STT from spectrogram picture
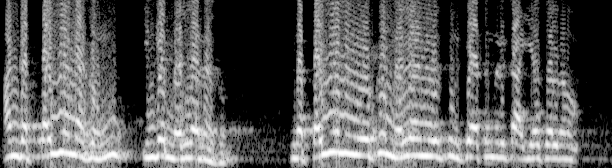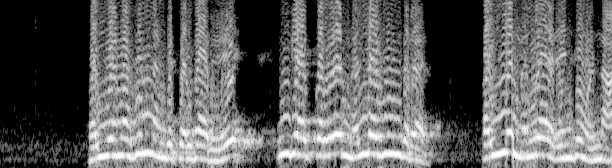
அங்க பையனகும் இங்க மெல்லனகும். இந்த பையனுக்கும் மெல்லனகுக்கும் வித்தியாசம் இருக்கா? ஐயா சொல்லணும். பையனகும் அங்க சொல்றாரு. இங்க கொள்ள மெல்லகுங்கிறார் பையன் மெல்ல ரெண்டும் ஒண்ணா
